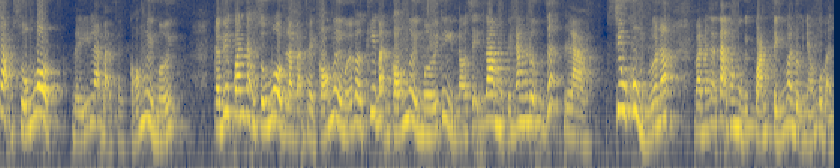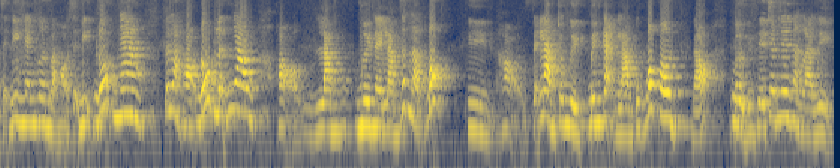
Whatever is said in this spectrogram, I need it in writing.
trọng số 1 đấy là bạn phải có người mới. Cái việc quan trọng số 1 là bạn phải có người mới và khi bạn có người mới thì nó sẽ ra một cái năng lượng rất là siêu khủng luôn á. Và nó sẽ tạo ra một cái quán tính và đội nhóm của bạn sẽ đi nhanh hơn và họ sẽ bị đốt ngang. Tức là họ đốt lẫn nhau. Họ làm, người này làm rất là bốc thì họ sẽ làm cho người bên cạnh làm cũng bốc hơn. Đó, bởi vì thế cho nên rằng là gì?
